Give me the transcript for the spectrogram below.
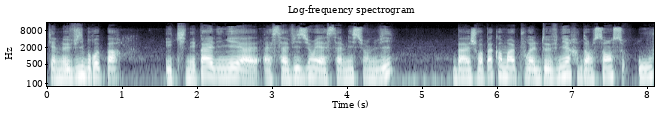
qu'elle ne vibre pas et qui n'est pas alignée à, à sa vision et à sa mission de vie, bah, je vois pas comment elle pourrait le devenir dans le sens où,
